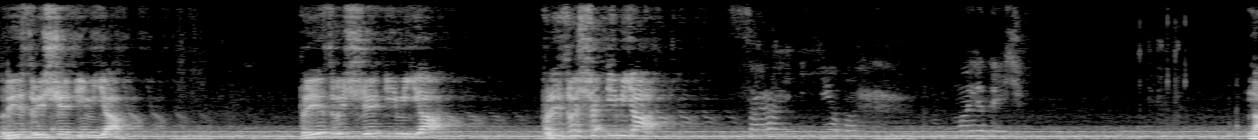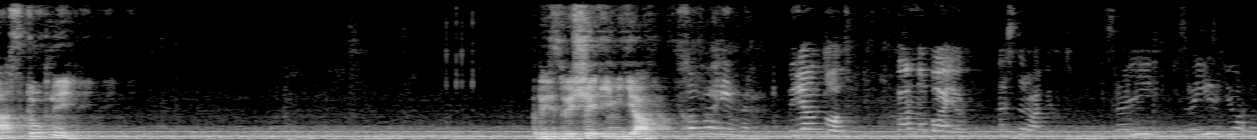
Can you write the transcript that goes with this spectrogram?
Прізвище ім'я. Прізвище ім'я. Прізвище ім'я. Майя дещо. Наступний. Прізвище ім'я. Софа Грінберг. Міріан Тот, Ханна Байер. Естер Абіхт. Ізраїль, Ізраїль Йордан.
